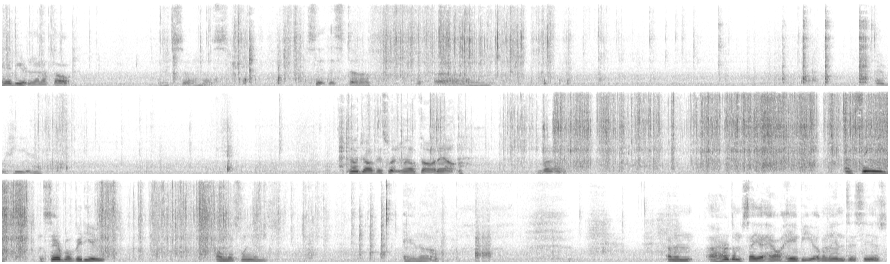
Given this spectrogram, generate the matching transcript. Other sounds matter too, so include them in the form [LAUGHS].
heavier than what I thought. So let's set this stuff um, over here. I told y'all this wasn't well thought out. But uh, I've seen several videos on this lens. And uh, I mean I heard them say how heavy of a lens this is.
